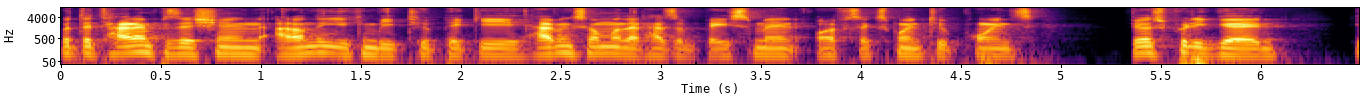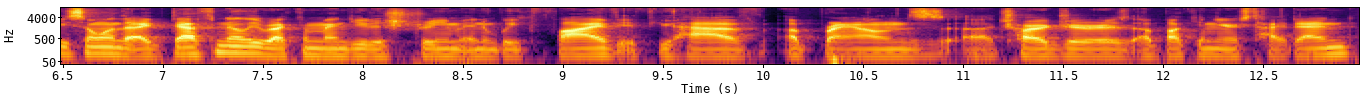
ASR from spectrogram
With the tight end position, I don't think you can be too picky. Having someone that has a basement of 6.2 points feels pretty good. He's someone that I definitely recommend you to stream in week five if you have a Browns, a Chargers, a Buccaneers tight end,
